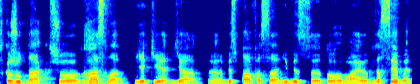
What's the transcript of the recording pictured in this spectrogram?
Скажу так, що гасло, яке я е, без пафоса і без е, того маю для себе,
